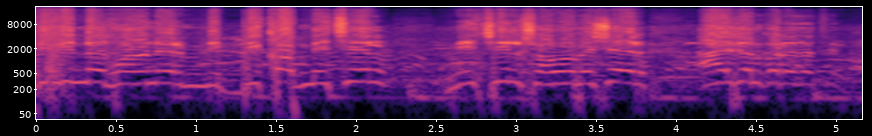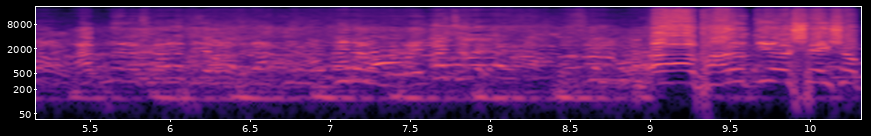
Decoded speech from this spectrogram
বিভিন্ন ধরনের বিক্ষোভ মিছিল মিছিল সমাবেশের আয়োজন করে যাচ্ছেন ভারতীয় সেই সব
